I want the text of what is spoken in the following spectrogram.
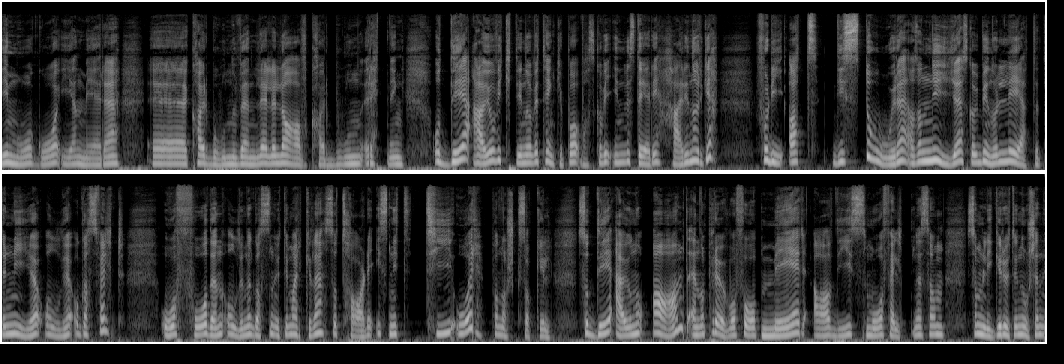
De må gå i en mer eh, karbonvennlig eller lavkarbonretning. Og det er jo viktig når vi tenker på hva skal vi investere i her i Norge. Fordi at de store, altså nye, skal vi begynne å lete etter nye olje- og gassfelt å få den oljen og gassen ut i markedet, så tar det i snitt ti år på norsk sokkel. Så det er jo noe annet enn å prøve å få opp mer av de små feltene som, som ligger ute i Nordsjøen,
